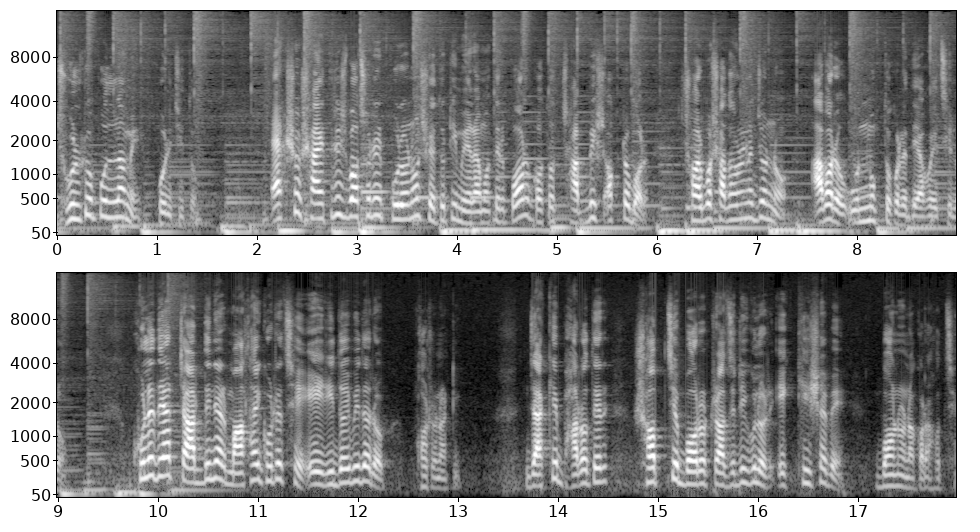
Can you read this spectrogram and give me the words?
ঝুলটো পুল নামে পরিচিত। একশো বছরের পুরনো সেতুটি মেরামতের পর গত ছাব্বিশ অক্টোবর সর্বসাধারণের জন্য আবারও উন্মুক্ত করে দেওয়া হয়েছিল। খুলে দেওয়ার চার দিনের মাথায় ঘটেছে এই হৃদয় বিদারক ঘটনাটি, যাকে ভারতের সবচেয়ে বড় ট্র্যাজেডিগুলোর একটি হিসেবে বর্ণনা করা হচ্ছে।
